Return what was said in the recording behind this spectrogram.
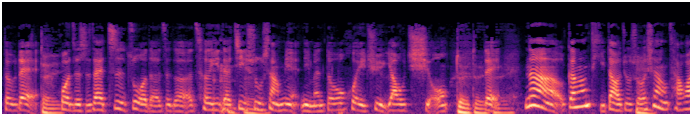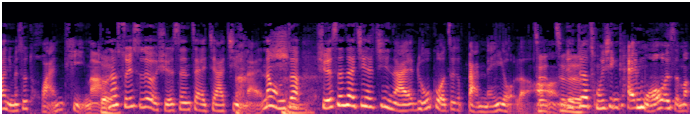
对不对？对，或者是在制作的这个车衣的技术上面，你们都会去要求。对对对。那刚刚提到，就是说，像茶花，你们是团体嘛？那随时都有学生在加进来。那我们知道，学生在进进来，如果这个板没有了啊，你就要重新开模或者什么，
